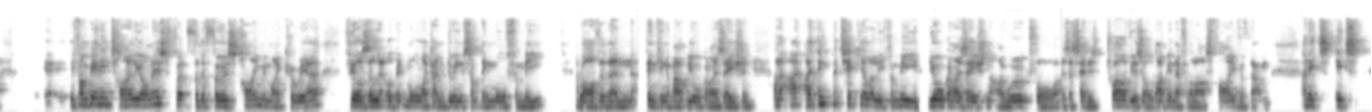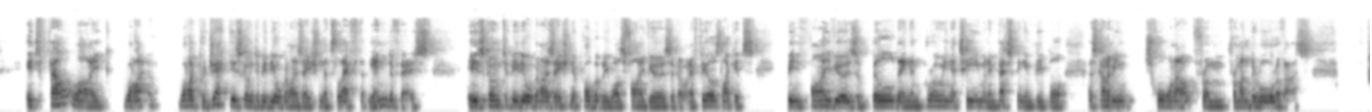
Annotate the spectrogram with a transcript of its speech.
if I'm being entirely honest, for, for the first time in my career, feels a little bit more like I'm doing something more for me rather than thinking about the organization. And I, I, think, particularly for me, the organization that I worked for, as I said, is 12 years old. I've been there for the last five of them. And it's, it's it felt like what I what I project is going to be the organisation that's left at the end of this is going to be the organisation it probably was five years ago, and it feels like it's been five years of building and growing a team and investing in people has kind of been torn out from from under all of us.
